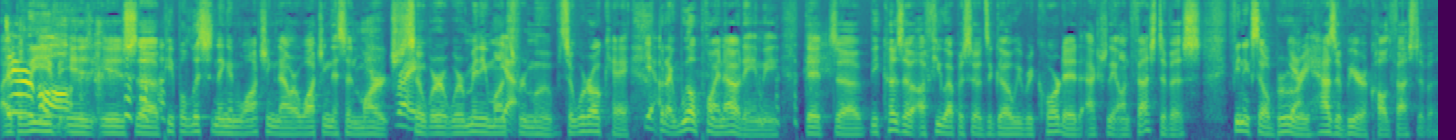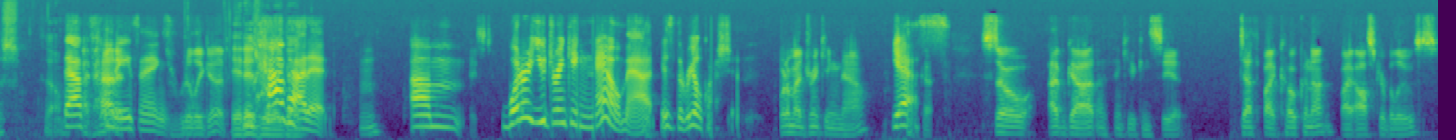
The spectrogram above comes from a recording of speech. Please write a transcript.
I believe is is uh, people listening and watching now are watching this in March, Right. so we're we're many months Yeah. removed, so we're okay. Yeah. But I will point out, Amy, that uh, because a, a few episodes ago we recorded actually on Festivus, Phoenix Ale Brewery Yeah. has a beer called Festivus. So That's amazing. it. It's really good. it you is really have good. had it. Hmm? Um, what are you drinking now, Matt? Is the real question. What am I drinking now? Yes. Okay. So I've got, I think you can see it, Death by Coconut by Oskar Blues.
